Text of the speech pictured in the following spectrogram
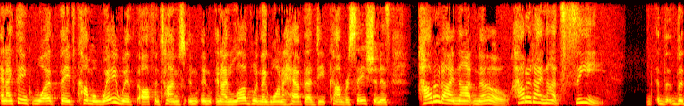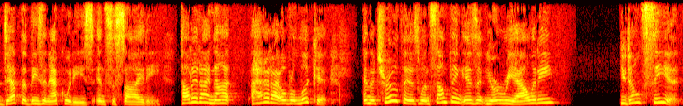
And I think what they've come away with, oftentimes, and, and, and I love when they want to have that deep conversation, is how did I not know? How did I not see the, the depth of these inequities in society? How did I not? How did I overlook it? And the truth is, when something isn't your reality, you don't see it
